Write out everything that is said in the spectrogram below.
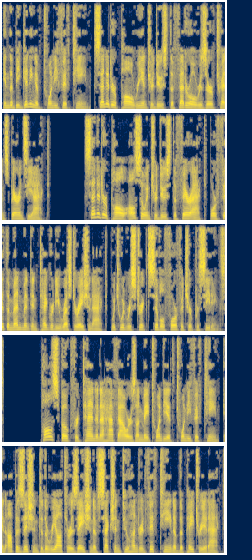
In the beginning of 2015, Senator Paul reintroduced the Federal Reserve Transparency Act. Senator Paul also introduced the FAIR Act, or Fifth Amendment Integrity Restoration Act, which would restrict civil forfeiture proceedings. Paul spoke for ten and a half hours on May 20, 2015, in opposition to the reauthorization of Section 215 of the Patriot Act.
